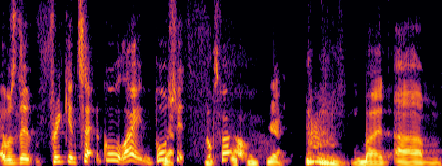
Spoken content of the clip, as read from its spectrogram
It was the freaking technical like bullshit. No foul. Yeah, but um,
